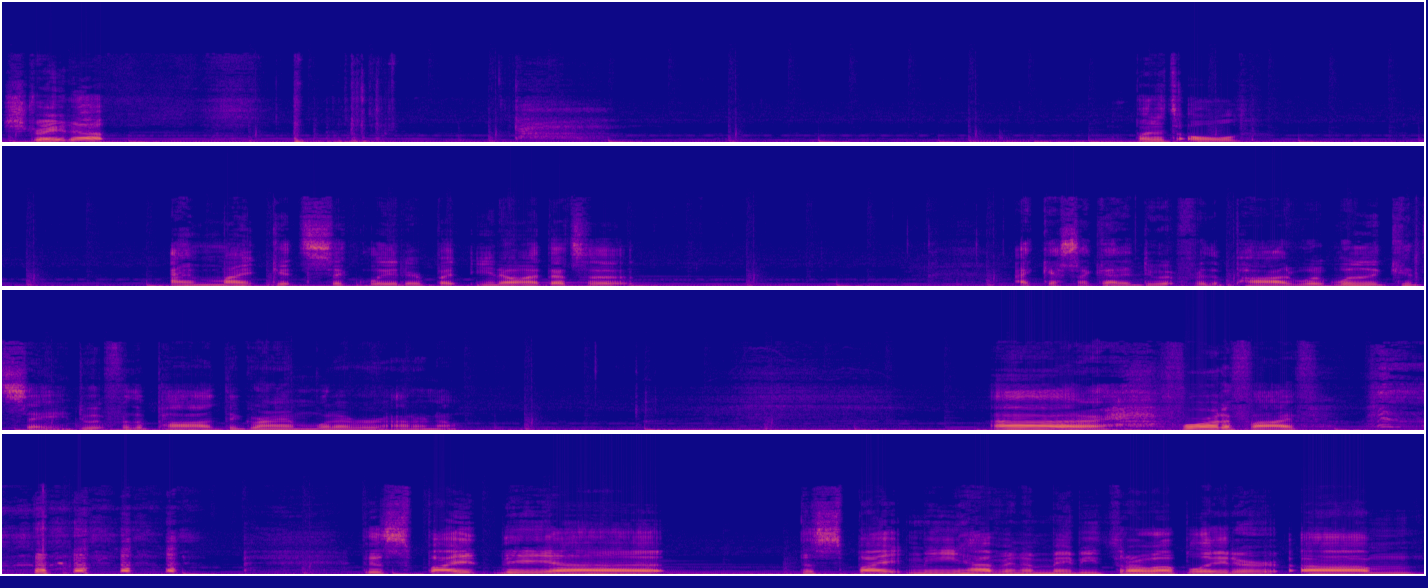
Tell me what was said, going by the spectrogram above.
straight up. But it's old. I might get sick later, but you know what? That's a. I guess I gotta do it for the pod. What, what do the kids say? Do it for the pod, the gram, whatever? I don't know. Uh, four out of five. despite the, uh, despite me having to maybe throw up later, um,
